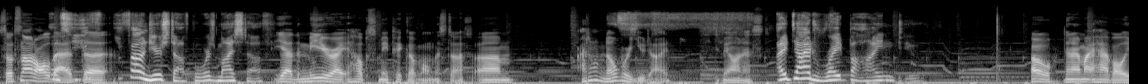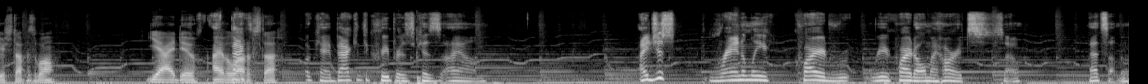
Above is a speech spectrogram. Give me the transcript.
So it's not all Oh, bad. The you found your stuff, but where's my stuff? Yeah, the meteorite helps me pick up all my stuff. Um, I don't know where you died, to be honest. I died right behind you. Oh, then I might have all your stuff as well. Yeah, I do. I have a lot of stuff. Okay, back at the creepers because I um, I just randomly acquired re- reacquired all my hearts, so that's something.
